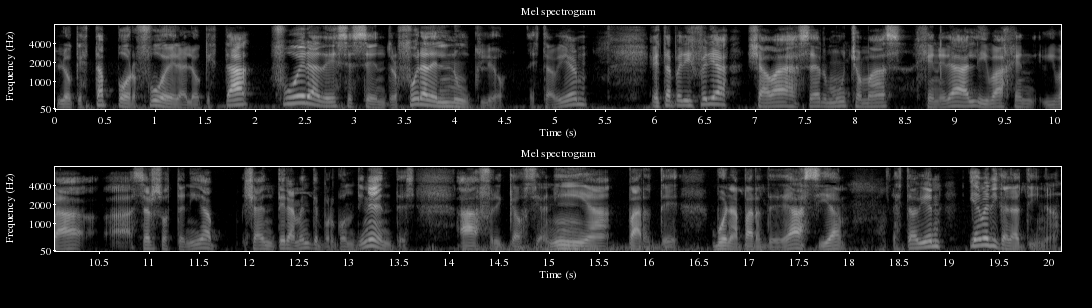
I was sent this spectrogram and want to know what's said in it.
lo que está por fuera, lo que está fuera de ese centro, fuera del núcleo. ¿Está bien? Esta periferia ya va a ser mucho más general y va, a ser sostenida ya enteramente por continentes. África, Oceanía, parte, buena parte de Asia, ¿está bien? Y América Latina.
